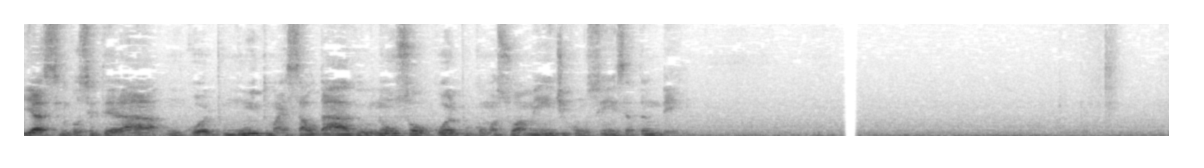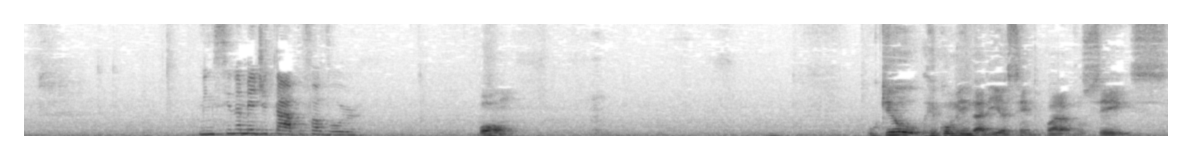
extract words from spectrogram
e assim você terá um corpo muito mais saudável, não só o corpo, como a sua mente e consciência também. Me ensina a meditar, por favor. Bom, o que eu recomendaria sempre para vocês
